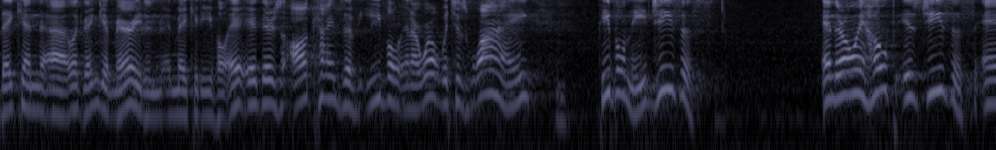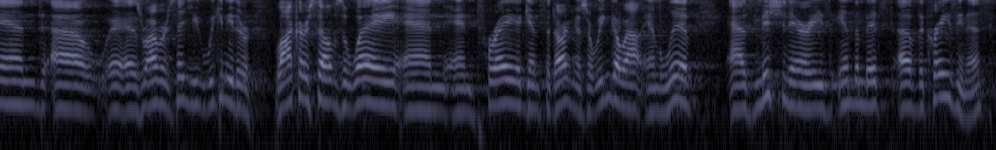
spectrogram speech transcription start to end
they can uh, look. They can get married and, and make it evil. It, it, there's all kinds of evil in our world, which is why people need Jesus. And their only hope is Jesus. And uh, as Robert said, you, we can either lock ourselves away and, and pray against the darkness, or we can go out and live as missionaries in the midst of the craziness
